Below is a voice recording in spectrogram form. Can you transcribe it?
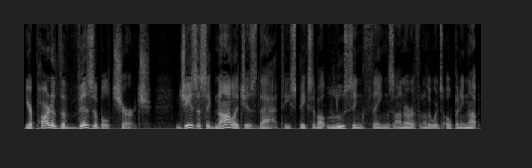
You're part of the visible church. Jesus acknowledges that. He speaks about loosing things on earth. In other words, opening up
